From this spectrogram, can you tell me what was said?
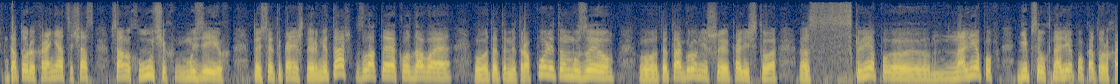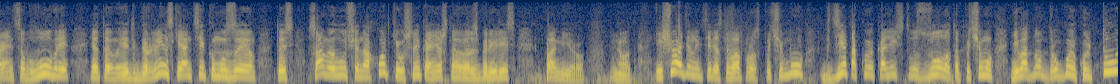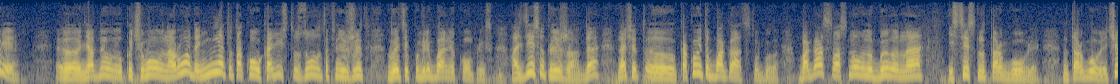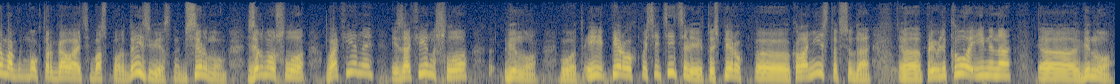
которые хранятся сейчас в самых лучших музеях. То есть это, конечно, Эрмитаж, золотая кладовая, вот, это Метрополитен музеум, вот, это огромнейшее количество э, склеп, э, налепов, гипсовых налепов, которые хранятся в Лувре, это, это Берлинский антикомузеум. То есть самые лучшие находки ушли, конечно, разберились по миру. Вот. Еще один интересный вопрос. Почему, где такое количество золота? Почему ни в одном другой культуре ни одного кочевого народа нету такого количества золота лежит в этих погребальных комплексах. А здесь вот лежат, да, значит, э, какое-то богатство было. Богатство основано было на, естественно, торговле. На торговле. Чем мог торговать Боспор? Да известно, зерном. Зерно шло в Афины, из Афин шло вино. Вот. И первых посетителей, то есть первых э, колонистов сюда э, привлекло именно э, вино.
